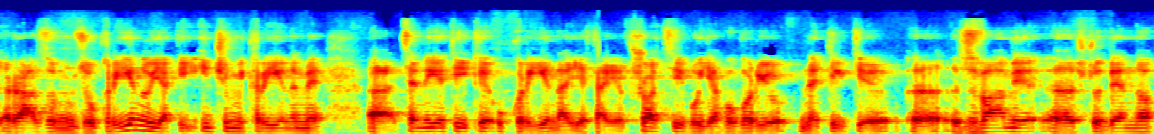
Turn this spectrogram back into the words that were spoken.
разом з Україною, як і іншими країнами, е, це не є тільки Україна, яка є в шоці, бо я говорю не тільки е, з вами е, щоденно,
